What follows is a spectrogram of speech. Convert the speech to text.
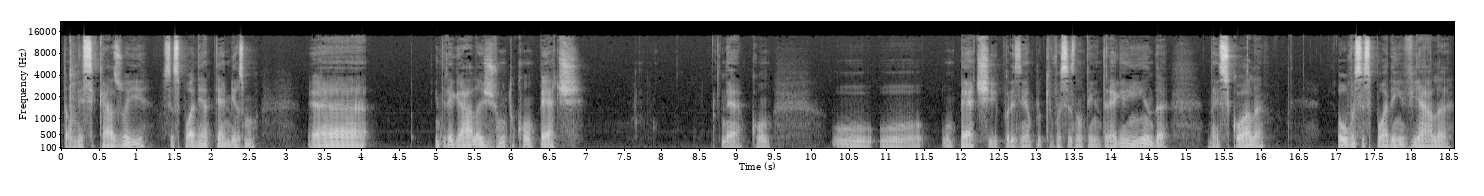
Então, nesse caso aí, vocês podem até mesmo é, entregá-la junto com o PET, né? com o, o, um PET, por exemplo, que vocês não têm entregue ainda na escola, ou vocês podem enviá-la,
